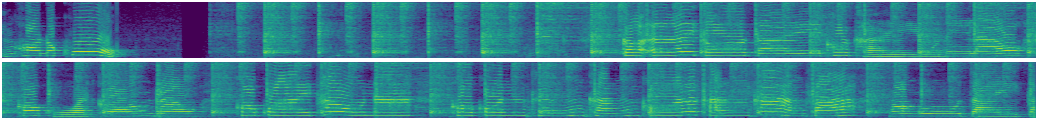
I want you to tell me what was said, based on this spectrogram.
ถึงฮอนกคู่ก็เอ้ยก็ไก่ข้อไข่อยู่ในเล้าข้อขวดของเราข้อควายเข้านาข้อคนขึงขังคอละคังข้างฟ้างองูใจก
